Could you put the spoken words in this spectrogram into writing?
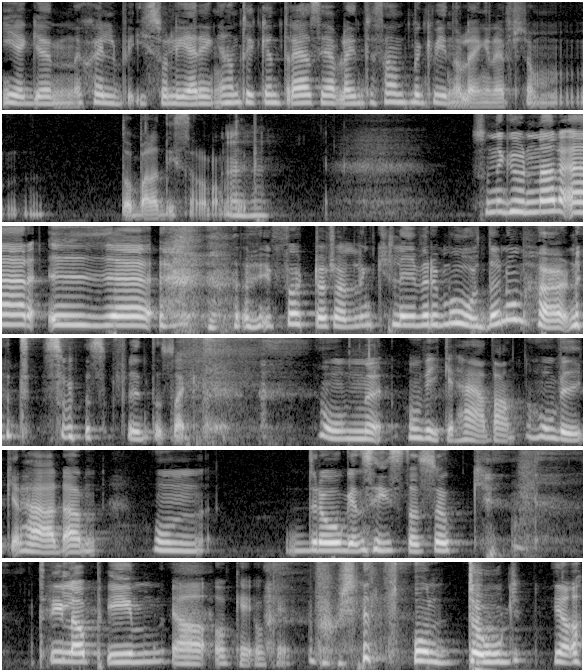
egen självisolering. Han tycker inte det är så jävla intressant med kvinnor längre eftersom de bara dissar honom typ. Så när Gunnar är i, eh, i 40-årsåldern kliver modern om hörnet, som är så fint att sagt. Hon, Hon viker hädan. hon viker härdan, hon drog en sista suck, trillade pinn, Ja, okej, okej. Fortsätt. hon dog, Ja.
